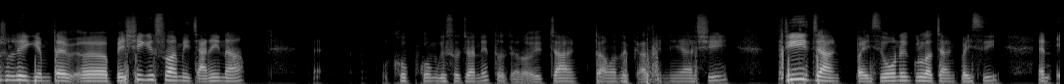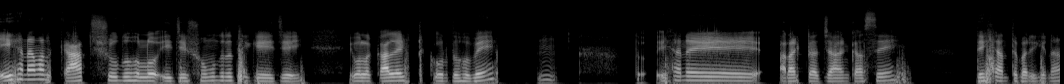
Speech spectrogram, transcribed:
আসলে এই গেমটা বেশি কিছু আমি জানি না। খুব কম কিছু জানি, তো যারা ওই জাঙ্কটা আমাদের কাছে নিয়ে আসি থ্রি জাঙ্ক পাইছি, অনেকগুলো জাঙ্ক পাইছি। এন্ড এখানে আমার কাজ শুধু হলো এই যে সমুদ্র থেকে এই যে এগুলো কালেক্ট করতে হবে, হুম? তো এখানে আর একটা জাঙ্ক আছে, দেখে আনতে পারি কিনা?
